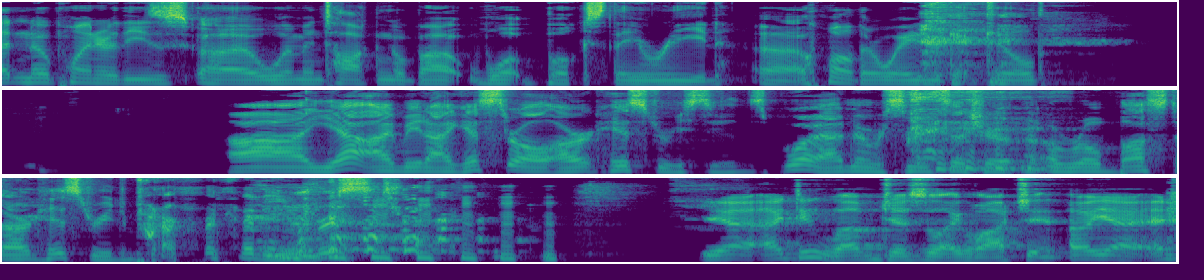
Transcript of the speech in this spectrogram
at no point are these uh, women talking about what books they read uh, while they're waiting to get killed. Uh yeah, I mean, I guess they're all art history students. Boy, I've never seen such a, a robust art history department at a university. Yeah, I do love just like watching. Oh yeah,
